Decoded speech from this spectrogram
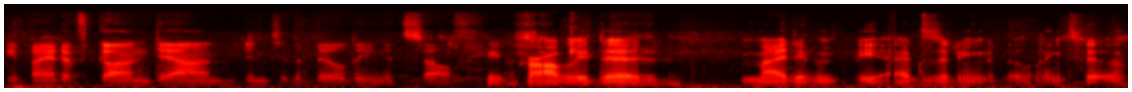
he might have gone down into the building itself. He I probably he did. Might even be exiting the building too.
